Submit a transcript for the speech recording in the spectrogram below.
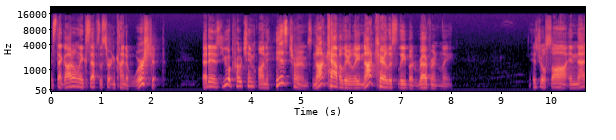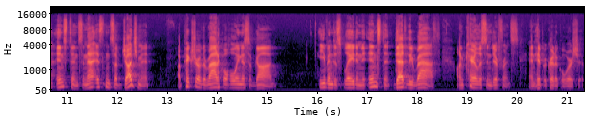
it's that God only accepts a certain kind of worship. That is, you approach Him on His terms, not cavalierly, not carelessly, but reverently. Israel saw in that instance, in that instance of judgment, a picture of the radical holiness of God, even displayed in the instant deadly wrath on careless indifference and hypocritical worship.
